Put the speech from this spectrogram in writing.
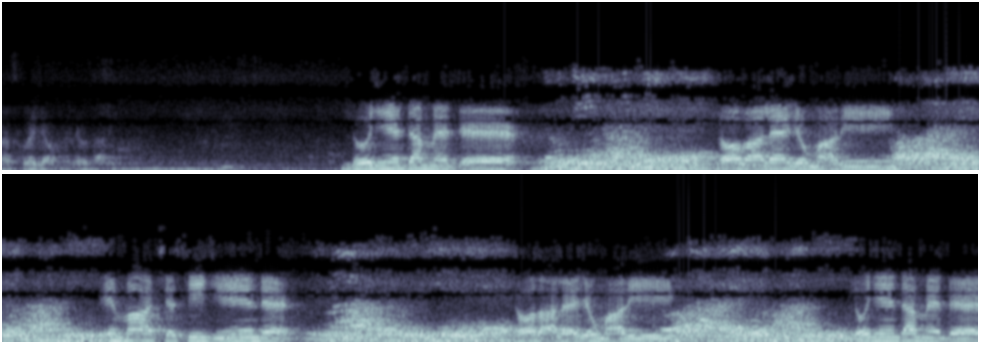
တာဆိုရကြအောင်လည်းဥစ္စာလေး လူကျင်တတ်မဲ့တဲ့လောဘလည်းယုံပါသည်ဒီမှာချက်စီးခြင်းတဲ့ဒေါသလည်းယုံပါသည်လူကျင်တတ်မဲ့တဲ့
